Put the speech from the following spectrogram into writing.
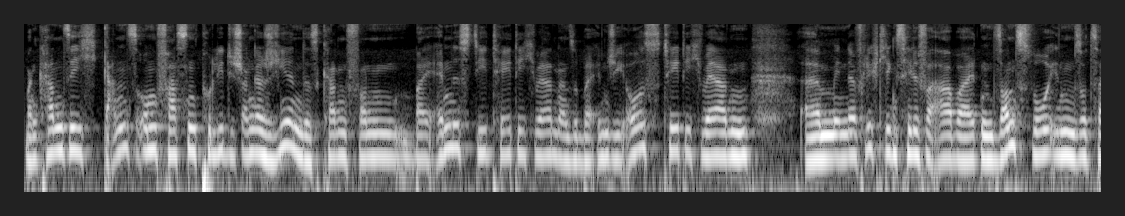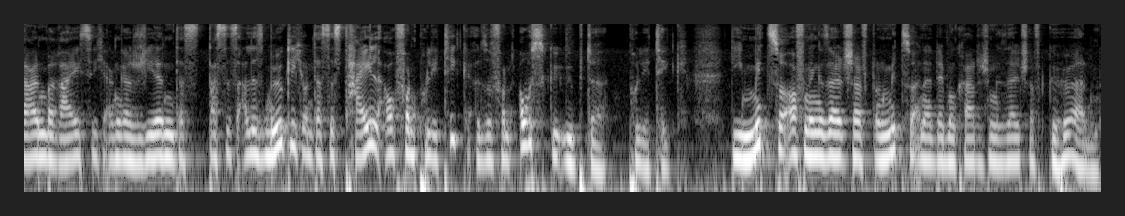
man kann sich ganz umfassend politisch engagieren. Das kann von bei Amnesty tätig werden, also bei NGOs tätig werden, ähm, in der Flüchtlingshilfe arbeiten, sonst wo im sozialen Bereich sich engagieren. Das, das ist alles möglich und das ist Teil auch von Politik, also von ausgeübter Politik, die mit zur offenen Gesellschaft und mit zu einer demokratischen Gesellschaft gehören.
